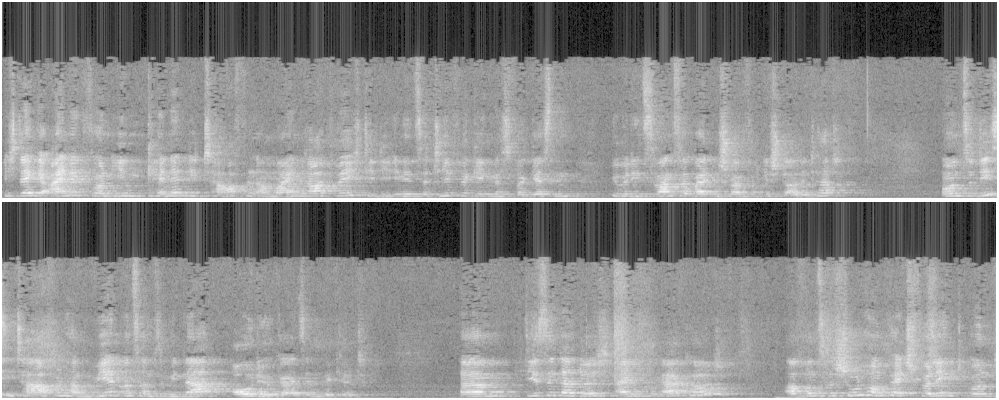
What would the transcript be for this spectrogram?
Ich denke, einige von Ihnen kennen die Tafeln am Main-Radweg, die die Initiative gegen das Vergessen über die Zwangsarbeit in Schweinfurt gestaltet hat. Und zu diesen Tafeln haben wir in unserem Seminar Audioguides entwickelt. Ähm, die sind dann durch einen QR-Code auf unsere Schulhomepage verlinkt und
